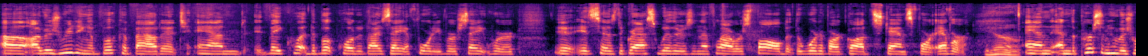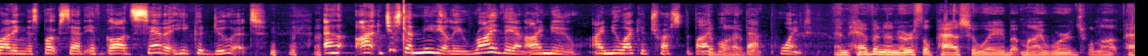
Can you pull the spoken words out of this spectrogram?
Uh, I was reading a book about it, and they the book quoted Isaiah 40 verse 8, where it, it says, "The grass withers and the flowers fall, but the word of our God stands forever." Yeah. And and the person who was writing this book said, if God said it, He could do it. and I just immediately, right then, I knew, I knew I could trust the Bible, Bible. at that point. and heaven and earth will pass away but my words will not pass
